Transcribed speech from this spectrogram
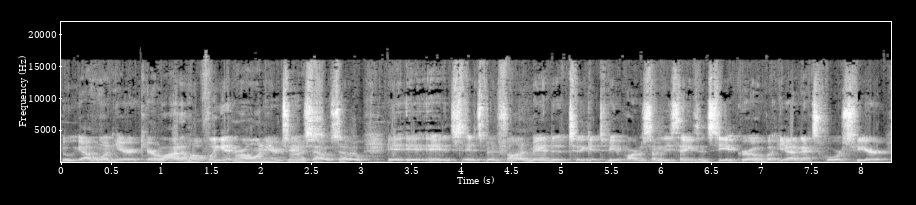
We got one here at Carolina, hopefully getting rolling here too. Nice. So so it, it, it's it's been fun, man, to, to get to be a part of some of these things and see it grow. But yeah, next course here,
